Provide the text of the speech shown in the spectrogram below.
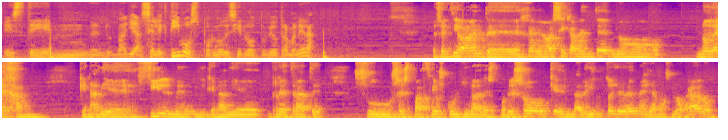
este mm, vaya selectivos por no decirlo de otra manera efectivamente Jaime básicamente no, no dejan que nadie filme ni que nadie retrate sus espacios culturales. Por eso que en Laberinto me hayamos logrado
